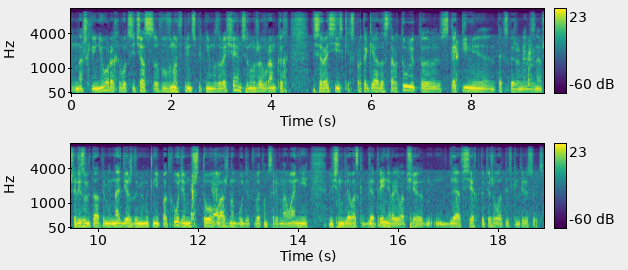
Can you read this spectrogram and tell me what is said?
наших юниорах. Вот сейчас вновь, в принципе, к ним возвращаемся, но уже в рамках всероссийских. Спартакиада стартует, э, с какими, так скажем, я не знаю, результатами, надеждами мы к ней подходим, что важно будет в этом соревновании лично для вас, как для тренера и вообще для всех, кто тяжелой атлетикой интересуется?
